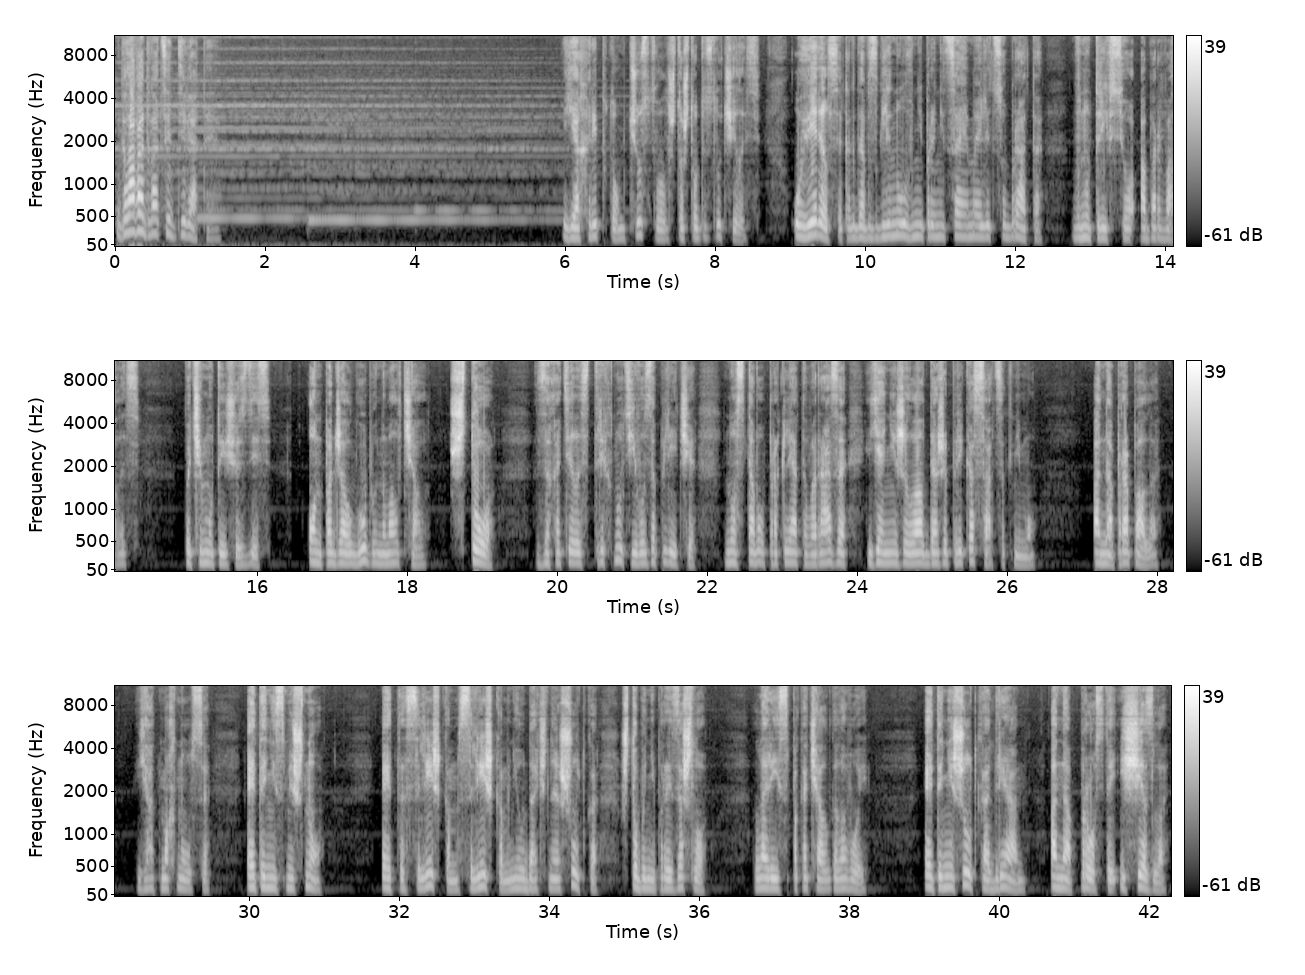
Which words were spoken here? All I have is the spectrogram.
Глава 29. Я хребтом чувствовал, что что-то случилось. Уверился, когда взглянул в непроницаемое лицо брата. Внутри все оборвалось. «Почему ты еще здесь?» Он поджал губы, но молчал. «Что?» Захотелось тряхнуть его за плечи, но с того проклятого раза я не желал даже прикасаться к нему. Она пропала. Я отмахнулся. Это не смешно. Это слишком, слишком неудачная шутка, чтобы не произошло. Ларис покачал головой. Это не шутка, Адриан. Она просто исчезла.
